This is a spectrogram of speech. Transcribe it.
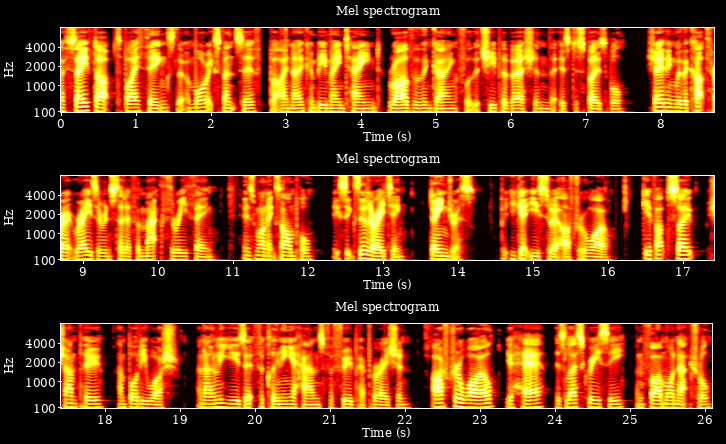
I've saved up to buy things that are more expensive but I know can be maintained rather than going for the cheaper version that is disposable. Shaving with a cutthroat razor instead of a Mach 3 thing is one example. It's exhilarating, dangerous, but you get used to it after a while. Give up soap, shampoo, and body wash and only use it for cleaning your hands for food preparation. After a while, your hair is less greasy and far more natural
